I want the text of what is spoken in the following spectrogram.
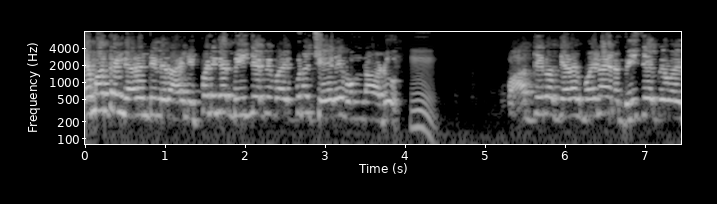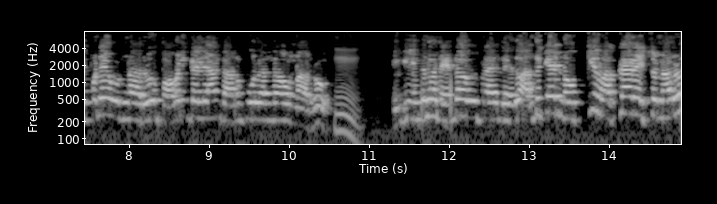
ఏమాత్రం గ్యారంటీ లేదు. ఆయన ఇప్పటికే బీజేపీ వైపున చేరి ఉన్నాడు. పార్టీలో చేరకపోయినా ఆయన బీజేపీ వైపునే ఉన్నారు. పవన్ కళ్యాణ్కి అనుకూలంగా ఉన్నారు. ఇంక ఇందులో రెండో అభిప్రాయం లేదు. అందుకే నొక్కి వక్కానిస్తున్నారు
